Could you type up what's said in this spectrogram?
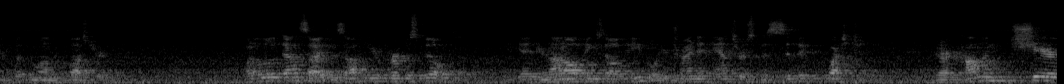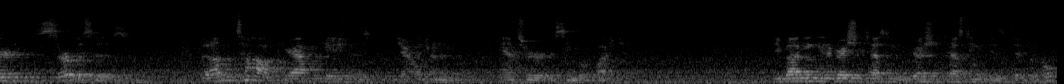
and put them on the cluster. One of the little downsides is often you're purpose-built. Again, you're not all things to all people. You're trying to answer a specific question. There are common shared services, but on the top, your application is generally trying to answer a single question. Debugging, integration testing, regression testing is difficult.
